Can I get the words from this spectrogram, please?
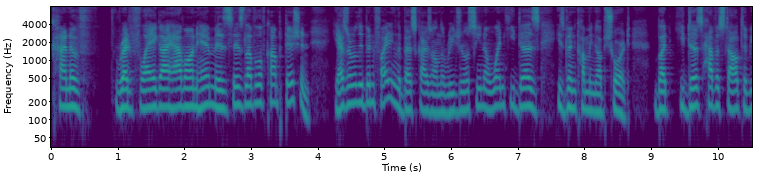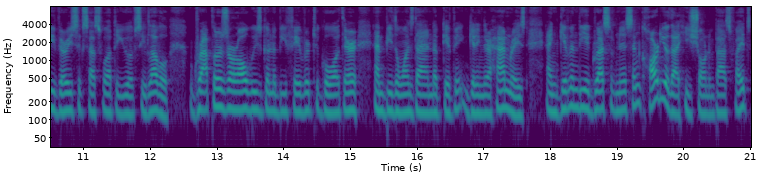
kind of red flag I have on him is his level of competition. He hasn't really been fighting the best guys on the regional scene, and when he does, he's been coming up short. But he does have a style to be very successful at the UFC level. Grapplers are always going to be favored to go out there and be the ones that end up giving getting their hand raised. And given the aggressiveness and cardio that he's shown in past fights,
